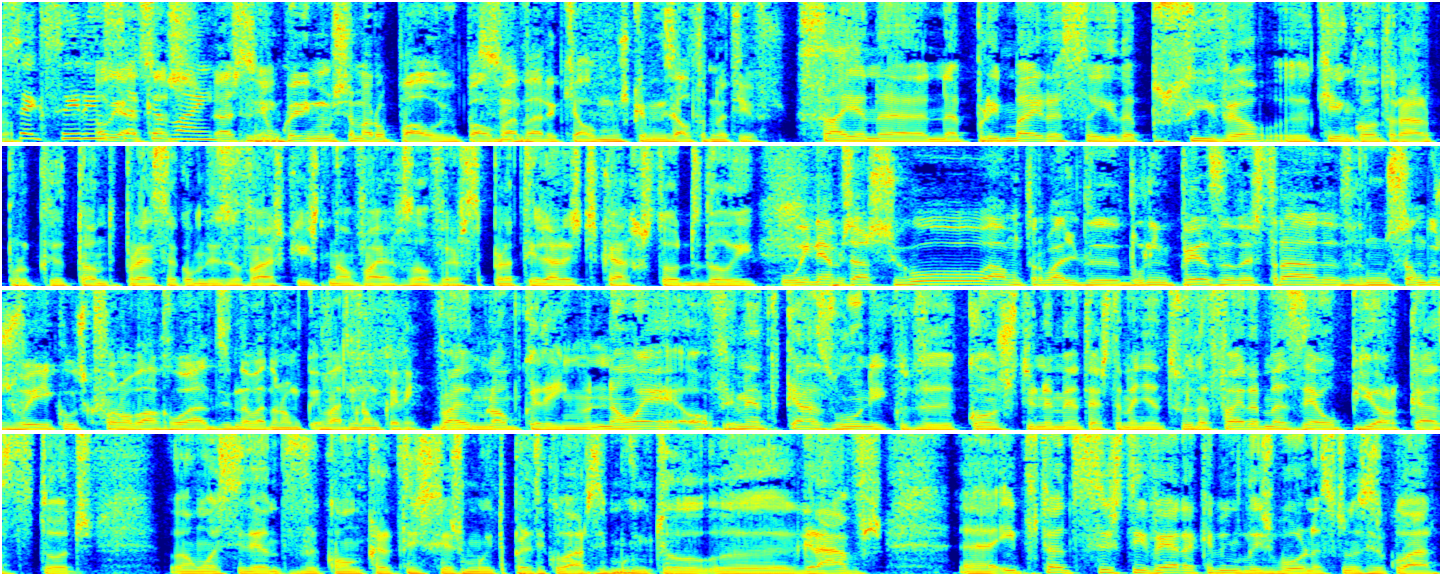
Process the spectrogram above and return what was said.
consegue sair em Aliás, saca acho, bem. acho que um bocadinho vamos chamar o Paulo e o Paulo vai dar aqui alguns caminhos alternativos. Saia na, na primeira saída possível eh, que encontrar, porque tão depressa, como diz o Vasco, isto não vai resolver-se. Para tirar estes carros todos dali, O INEM já chegou, há um trabalho de, de limpeza da estrada, de remoção dos veículos que foram abarroados, ainda vai demorar um, vai demorar um bocadinho. Vai demorar um bocadinho. Não é, obviamente, caso único de congestionamento esta manhã de segunda-feira, mas é o pior caso de todos. É um acidente de- com características muito particulares e muito eh, graves. Eh, e, portanto, se estiver a caminho de Lisboa na segunda circular,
